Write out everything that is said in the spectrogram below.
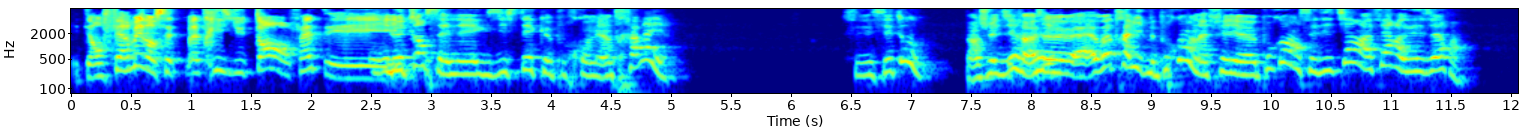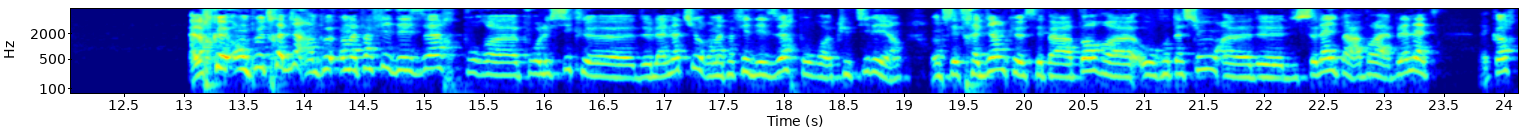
Et tu es enfermé dans cette matrice du temps, en fait. Et, et le temps, ça n'existait que pour qu'on ait un travail. C'est tout. Enfin, je veux dire, euh, à votre avis, mais pourquoi on a fait. Euh, pourquoi on s'est dit, tiens, on va faire des heures? Alors qu'on peut très bien, on peut, on n'a pas fait des heures pour euh, pour le cycle de la nature, on n'a pas fait des heures pour cultiver. Hein. On sait très bien que c'est par rapport aux rotations du Soleil par rapport à la planète. D'accord?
